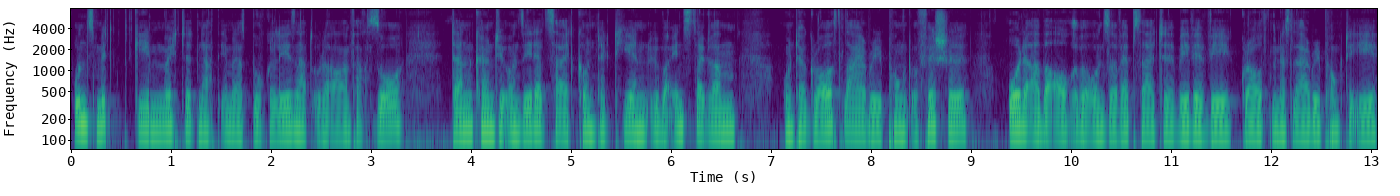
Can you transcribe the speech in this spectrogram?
uns mitgeben möchtet, nachdem ihr das Buch gelesen habt oder auch einfach so, dann könnt ihr uns jederzeit kontaktieren über Instagram unter growthlibrary.official oder aber auch über unsere Webseite www.growth-library.de.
